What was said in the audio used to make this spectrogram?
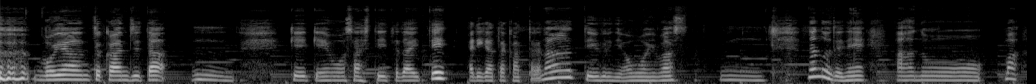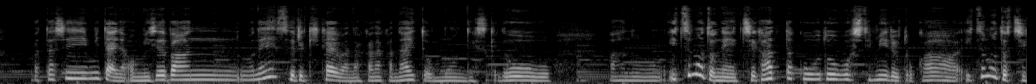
ぼやんと感じた、うん、経験をさせていただいてありがたかったなっていうふうに思います。うん、なのでね、あのまあ、私みたいなお店番をね、する機会はなかなかないと思うんですけど、あの、いつもとね、違った行動をしてみるとか、いつもと違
